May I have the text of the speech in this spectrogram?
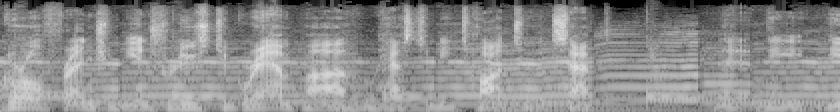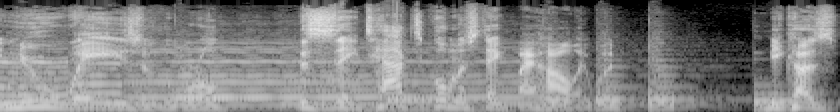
girlfriend should be introduced to grandpa, who has to be taught to accept the, the, the new ways of the world. This is a tactical mistake by Hollywood because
